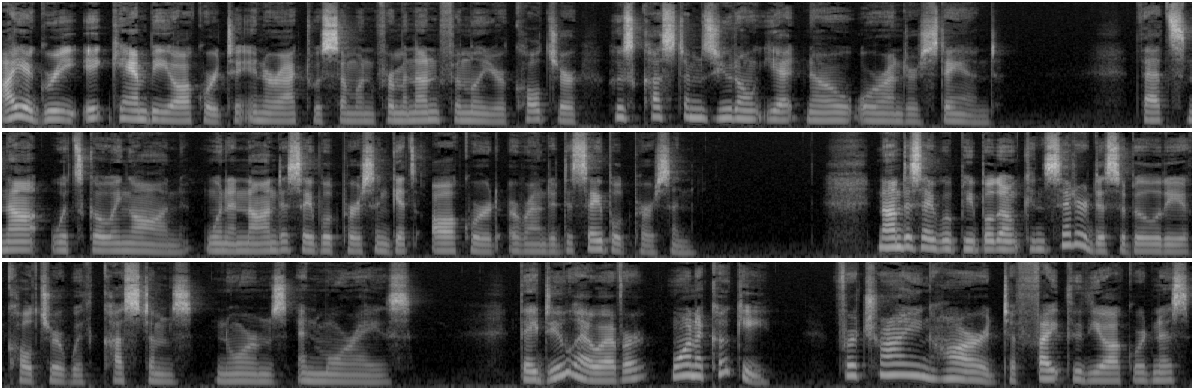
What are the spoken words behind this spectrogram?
I agree it can be awkward to interact with someone from an unfamiliar culture whose customs you don't yet know or understand. That's not what's going on when a non disabled person gets awkward around a disabled person. Non disabled people don't consider disability a culture with customs, norms, and mores. They do, however, want a cookie for trying hard to fight through the awkwardness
